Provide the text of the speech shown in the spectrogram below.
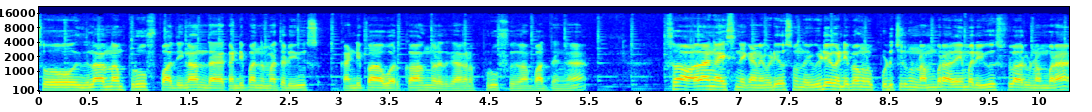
ஸோ இதெல்லாம் தான் ப்ரூஃப் பார்த்தீங்கன்னா இந்த கண்டிப்பாக இந்த மெத்தட் யூஸ் கண்டிப்பாக ஒர்க் ஆகுங்கிறதுக்கான ப்ரூஃப் தான் பார்த்துங்க ஸோ அவ்வளோதான் கைஸ் இன்றைக்கான வீடியோ ஸோ இந்த வீடியோ கண்டிப்பாக உங்களுக்கு பிடிச்சிருக்கும் நம்புறேன். அதே மாதிரி யூஸ்ஃபுல்லாக இருக்கும் நம்புறேன்.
